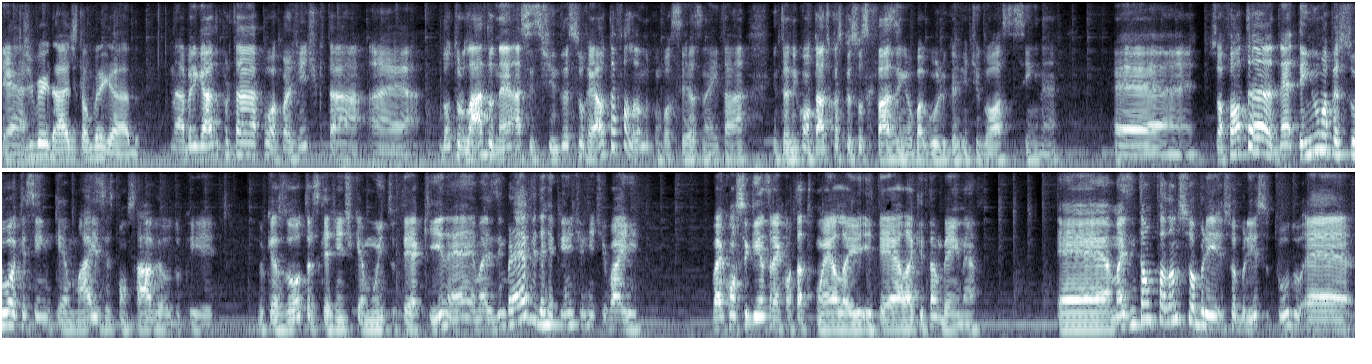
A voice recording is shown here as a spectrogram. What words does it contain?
É. De verdade, então obrigado. Obrigado por estar, tá, pô, pra gente que tá é, do outro lado, né, assistindo, é surreal tá falando com vocês, né, e tá entrando em contato com as pessoas que fazem o bagulho que a gente gosta, assim, né. É, só falta, né, tem uma pessoa que, assim, que é mais responsável do que, do que as outras, que a gente quer muito ter aqui, né, mas em breve, de repente, a gente vai, vai conseguir entrar em contato com ela e, e ter ela aqui também, né. É, mas então, falando sobre, sobre isso tudo, é,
